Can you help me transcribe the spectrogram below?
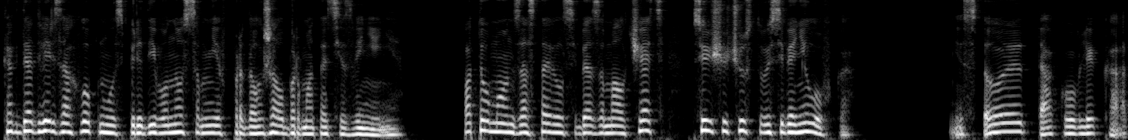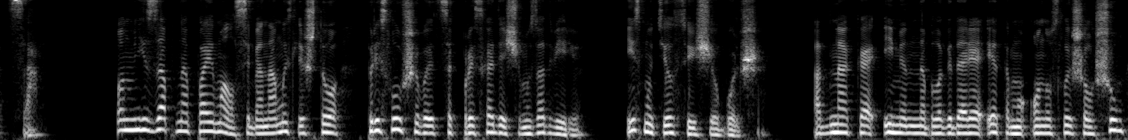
Когда дверь захлопнулась перед его носом, Нев продолжал бормотать извинения. Потом он заставил себя замолчать, все еще чувствуя себя неловко. «Не стоит так увлекаться», он внезапно поймал себя на мысли, что прислушивается к происходящему за дверью, и смутился еще больше. Однако именно благодаря этому он услышал шум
